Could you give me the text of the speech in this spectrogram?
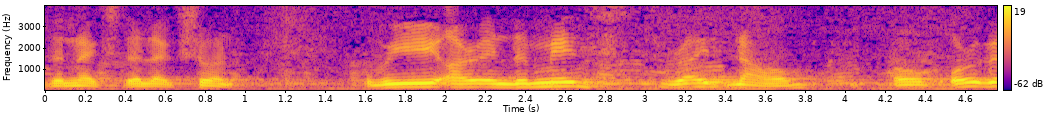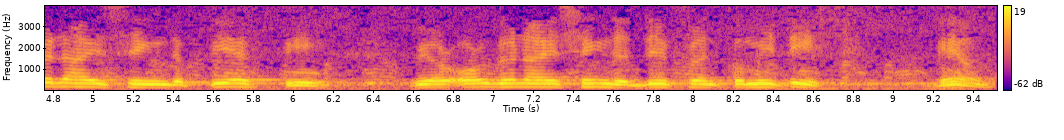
the next election. We are in the midst right now of organizing the PFP. We are organizing the different committees. Ngayon,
